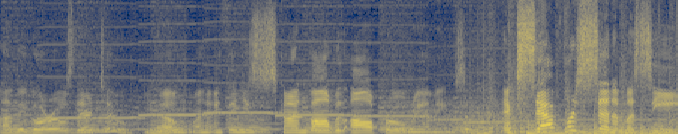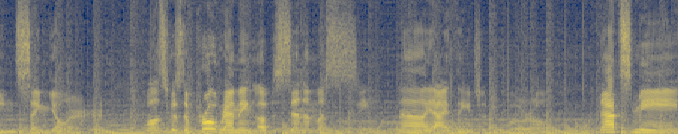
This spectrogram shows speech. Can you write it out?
Abigoro's there too, you know? I think he's kind of involved with all programmings, except for Cinema Scene, singular. Well, it's because the programming of Cinema Scene... No, yeah, I think it should be plural. That's me,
